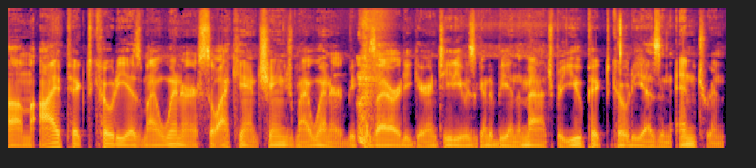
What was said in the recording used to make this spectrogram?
Um, I picked Cody as my winner, so I can't change my winner because I already guaranteed he was going to be in the match. But you picked Cody as an entrant.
